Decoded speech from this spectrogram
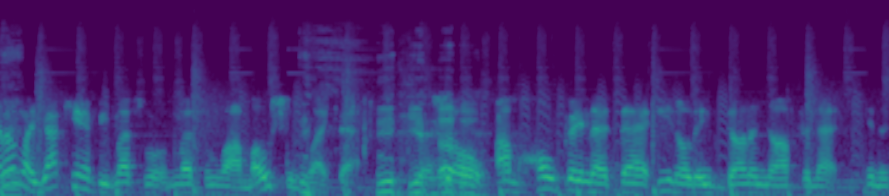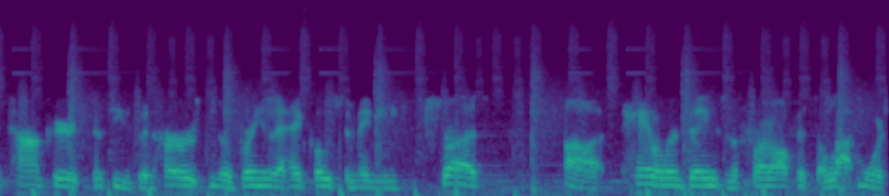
And I'm like, I can't be messing with, messing with my emotions like that. So I'm hoping that that you know they've done enough in that in the time period since he's been hurt. You know, bringing in a head coach that maybe he can trust, uh, handling things in the front office a lot more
